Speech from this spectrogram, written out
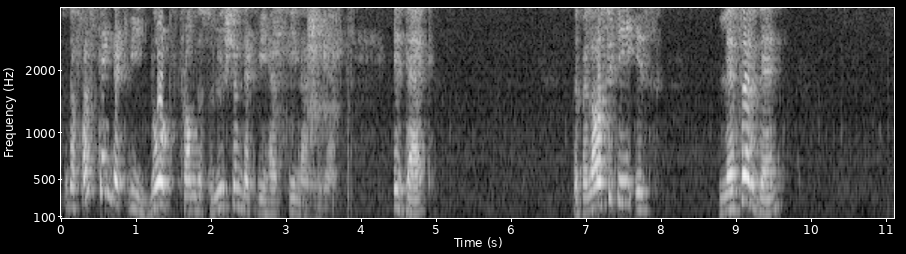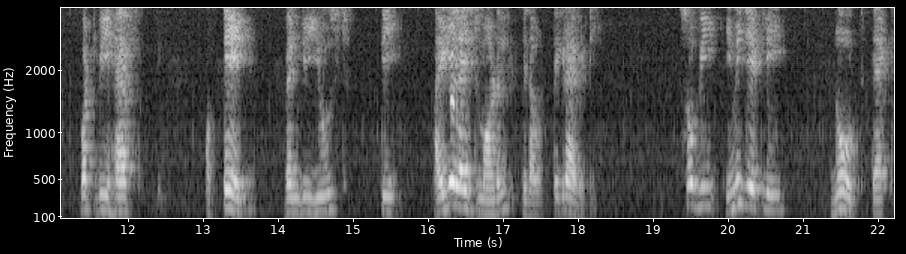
So the first thing that we note from the solution that we have seen earlier is that the velocity is lesser than what we have obtained when we used the idealized model without the gravity. So we immediately note that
